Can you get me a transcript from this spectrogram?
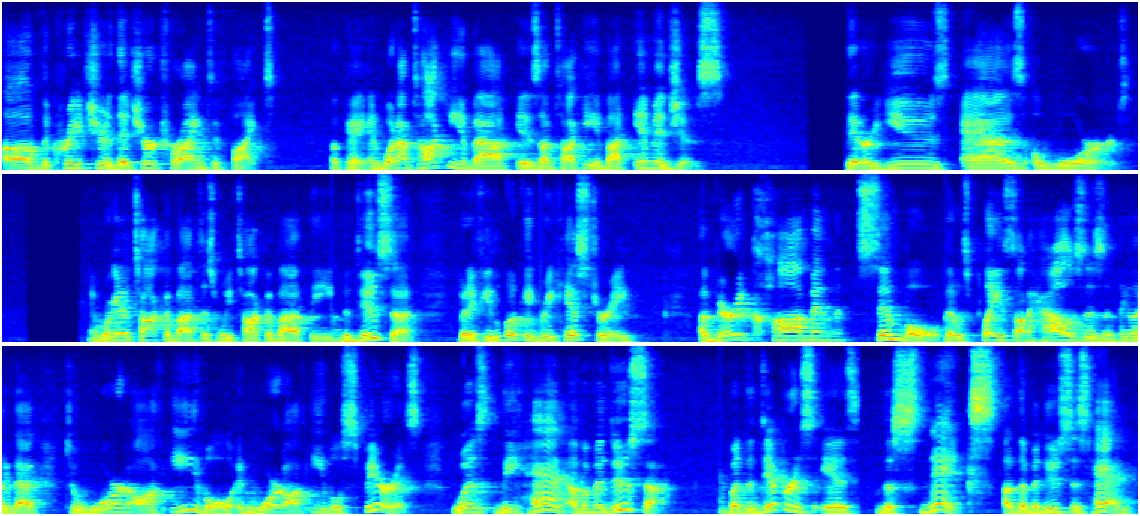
of the creature that you're trying to fight. Okay, and what I'm talking about is I'm talking about images that are used as a ward. And we're going to talk about this when we talk about the Medusa. But if you look at Greek history, a very common symbol that was placed on houses and things like that to ward off evil and ward off evil spirits was the head of a Medusa. But the difference is the snakes of the Medusa's head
